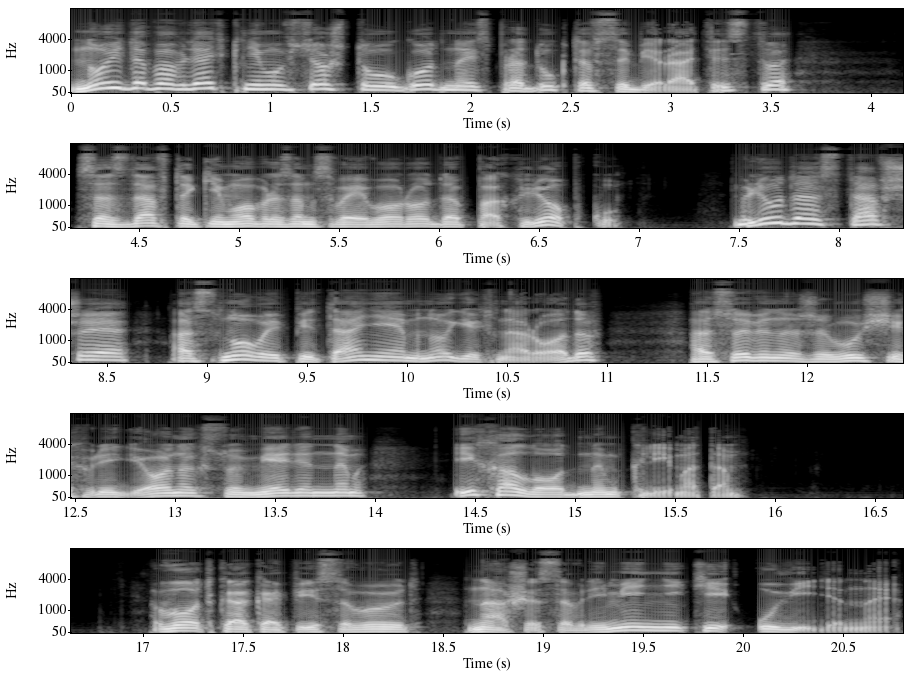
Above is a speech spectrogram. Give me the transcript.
но и добавлять к нему все, что угодно из продуктов собирательства, создав таким образом своего рода похлебку, блюдо, ставшее основой питания многих народов особенно живущих в регионах с умеренным и холодным климатом. Вот как описывают наши современники увиденное.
